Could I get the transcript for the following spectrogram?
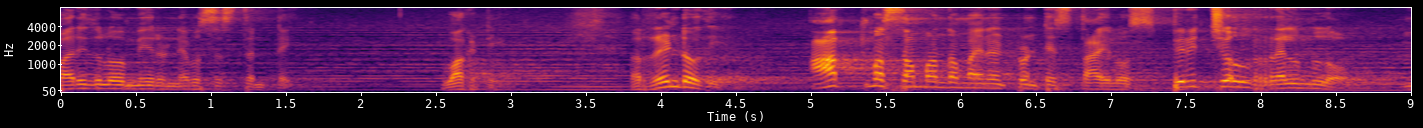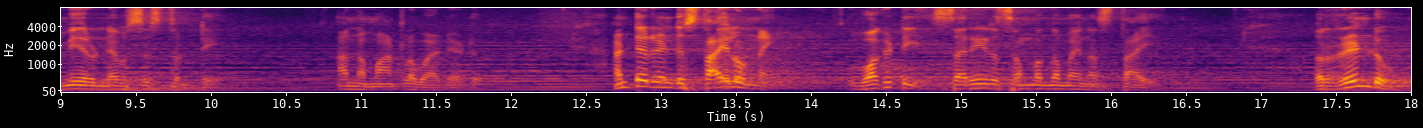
పరిధిలో మీరు నివసిస్తుంటే. ఒకటి. రెండోది ఆత్మ సంబంధమైనటువంటి స్థాయిలో స్పిరిచువల్ రెల్మ్లో మీరు నివసిస్తుంటే అన్న మాటలు వాడాడు. అంటే రెండు స్థాయిలు ఉన్నాయి ఒకటి శరీర సంబంధమైన స్థాయి. రెండు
